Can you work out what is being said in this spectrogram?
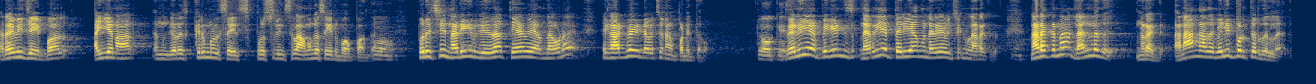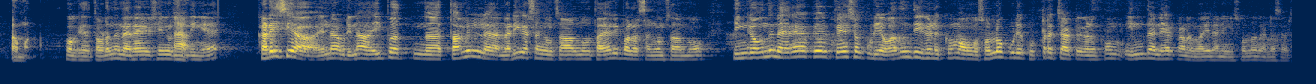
ரவி ஜெய்பால் ஐயனார் என்கிற கிரிமினல் சைட்ஸ் ப்ரொசீடிங்ஸ்லாம் அவங்க சைடு பார்ப்பாங்க. பிரித்து நடிகருக்கு ஏதாவது தேவையாக இருந்தால் கூட எங்கள் அட்வொகேட்டை வச்சு நாங்கள் பண்ணித்தரோம் ஓகே. வெளியே பிகைன்ஸ் நிறைய தெரியாமல் நிறைய விஷயங்கள் நடக்குது. நடக்குன்னா நல்லது நடக்கு நாங்கள் அதை வெளிப்படுத்துறது இல்லை. ஆமாம் ஓகே தொடர்ந்து நிறைய விஷயங்கள் சொன்னீங்க. கடைசியா என்ன அப்படின்னா இப்போ தமிழ்ல நடிகர் சங்கம் சார்ந்தும் தயாரிப்பாளர் சங்கம் சார்ந்தும் இங்க வந்து நிறைய பேர் பேசக்கூடிய வதந்திகளுக்கும் அவங்க சொல்லக்கூடிய குற்றச்சாட்டுகளுக்கும் இந்த நேர்காணல் வாயிலா நீங்க சொல்றது என்ன சார்?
